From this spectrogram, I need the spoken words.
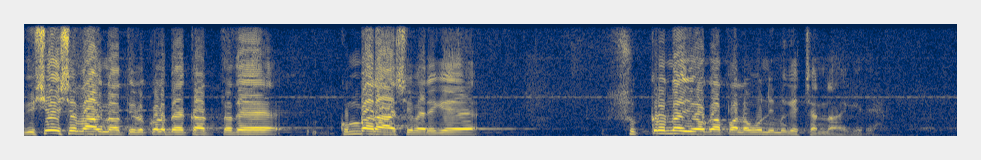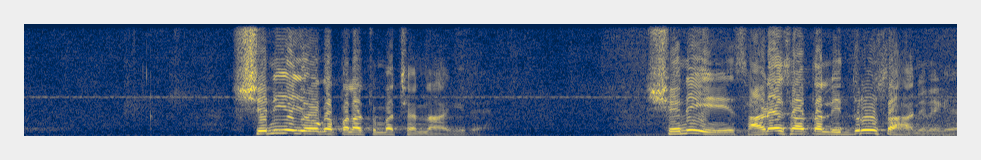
ವಿಶೇಷವಾಗಿ ನಾವು ತಿಳ್ಕೊಳ್ಬೇಕಾಗ್ತದೆ ಕುಂಭರಾಶಿವರಿಗೆ ಶುಕ್ರನ ಯೋಗ ಫಲವು ನಿಮಗೆ ಚೆನ್ನಾಗಿದೆ. ಶನಿಯ ಯೋಗ ಫಲ ತುಂಬ ಚೆನ್ನಾಗಿದೆ. ಶನಿ ಸಾಡೆ ಸಾತಲ್ಲಿ ಇದ್ದರೂ ಸಹ ನಿಮಗೆ.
